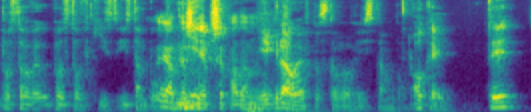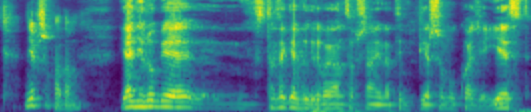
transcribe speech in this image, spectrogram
podstawowe, podstawki z Istambułu. Ja też nie, przepadam. Nie, Nie grałem w podstawowy Istanbul. Okej. Ty? przepadam. Ja nie lubię y, strategia wygrywająca przynajmniej na tym pierwszym układzie. Jest,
